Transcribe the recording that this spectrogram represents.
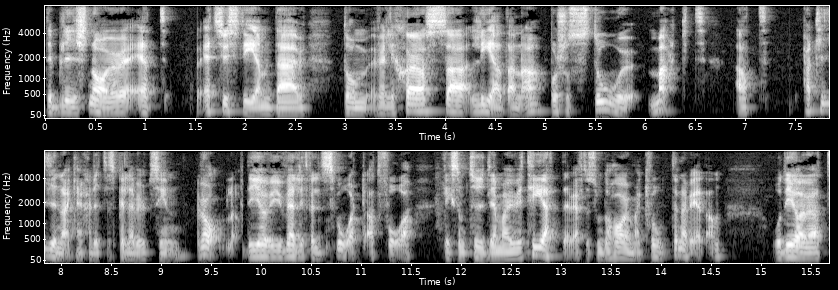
det blir snarare ett, ett system där de religiösa ledarna får så stor makt att partierna kanske lite spelar ut sin roll. Det gör det ju väldigt, väldigt svårt att få liksom tydliga majoriteter eftersom du har de här kvoterna redan. Och det gör att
